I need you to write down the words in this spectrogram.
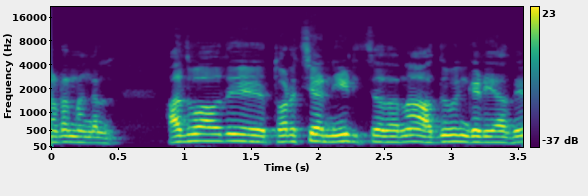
நடனங்கள் அதுவாவது தொடர்ச்சியாக நீடித்ததுன்னா அதுவும் கிடையாது.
